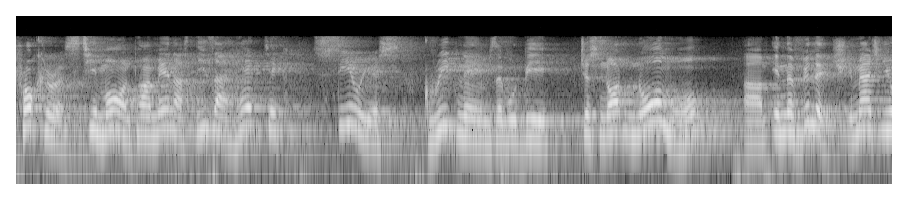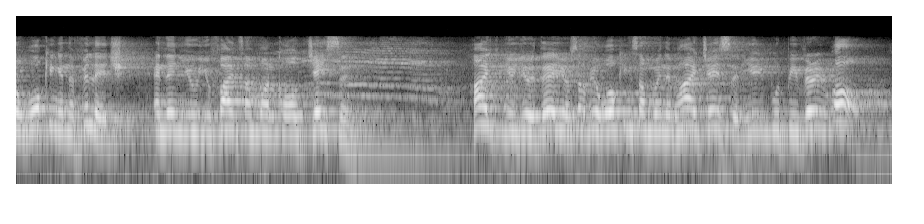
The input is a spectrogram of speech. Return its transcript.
Prochorus, Timon, Parmenas, these are hectic, serious Greek names that would be just not normal um, in the village. Imagine you're walking in the village and then you, you find someone called Jason. Hi, you, you're there yourself, you're walking somewhere and hi, Jason. You would be very, oh,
